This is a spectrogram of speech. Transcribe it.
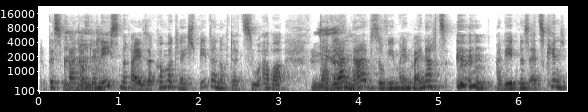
Du bist gerade mhm. auf der nächsten Reise, da kommen wir gleich später noch dazu, aber ja. da wären, ne, so wie mein Weihnachtserlebnis als Kind,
